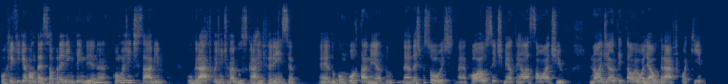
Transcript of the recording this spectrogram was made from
Porque o que, que acontece? Só para ele entender, né? Como a gente sabe, o gráfico a gente vai buscar referência é, do comportamento né, das pessoas, né? Qual é o sentimento em relação ao ativo? Não adianta, então, eu olhar o gráfico aqui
